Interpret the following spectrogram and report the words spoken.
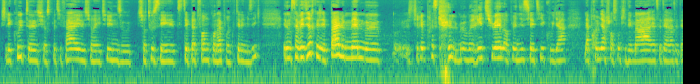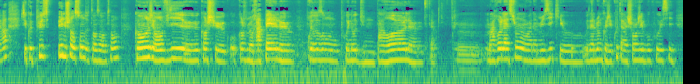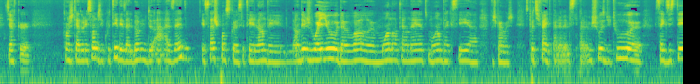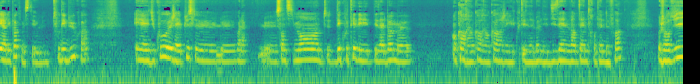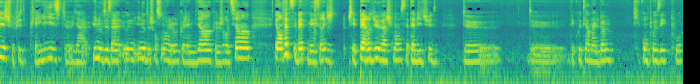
Je l'écoute sur Spotify, sur iTunes, ou sur toutes ces, toutes ces plateformes qu'on a pour écouter la musique. Et donc ça veut dire que j'ai pas le même, je dirais presque le même rituel un peu initiatique où il y a la première chanson qui démarre, etc. etc. J'écoute plus une chanson de temps en temps quand j'ai envie, euh, quand, je suis, quand je me rappelle euh, pour une raison ou pour une autre d'une parole, euh, etc. Hum, ma relation à la musique et aux, aux albums que j'écoute a changé beaucoup aussi. C'est-à-dire que quand j'étais adolescente, j'écoutais des albums de A à Z. Et ça, je pense que c'était l'un des, l'un des joyaux d'avoir euh, moins d'internet, moins d'accès à. je sais pas, Spotify n'était pas la même, pas la même chose du tout. Euh, ça existait à l'époque, mais c'était le tout début, quoi. Et du coup, j'avais plus le, voilà, le sentiment d'écouter des, des, albums euh, encore et encore et encore. J'ai écouté des albums des dizaines, vingtaines, trentaines de fois. Aujourd'hui, je fais plus des playlists. Il y a une ou deux, une, ou deux chansons dans l'album que j'aime bien, que je retiens. Et en fait, c'est bête, mais c'est vrai que j'ai perdu vachement cette habitude de d'écouter un album qui est composé pour.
